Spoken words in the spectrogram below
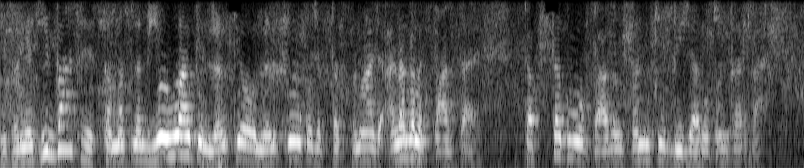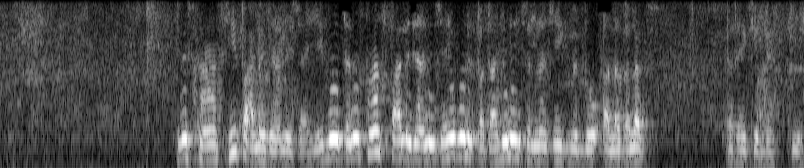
ये बड़ी अजीब बात है। इसका मतलब ये हुआ कि लड़के और लड़कियों को जब तक समाज अलग अलग पालता है, तब तक वो पागलपन के बीजारोपण कर रहा है। वे सांस ही पाले जाने चाहिए। वो इतने सांस पाले जाने चाहिए उन्हें पता भी नहीं चलना चाहिए कि वे दो अलग अलग तरह के व्यक्ति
